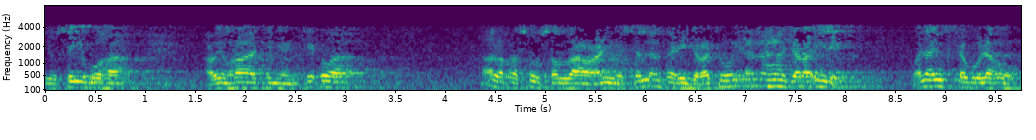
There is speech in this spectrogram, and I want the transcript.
يصيبها أو امرأة ينكحها قال الرسول صلى الله عليه وسلم فهجرته إلى ما هاجر إليه ولا يكتب له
